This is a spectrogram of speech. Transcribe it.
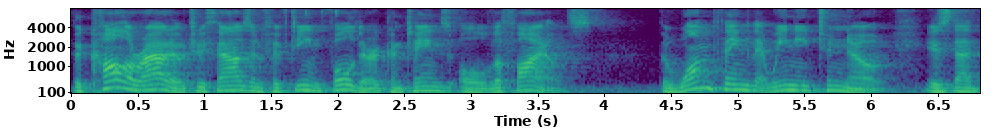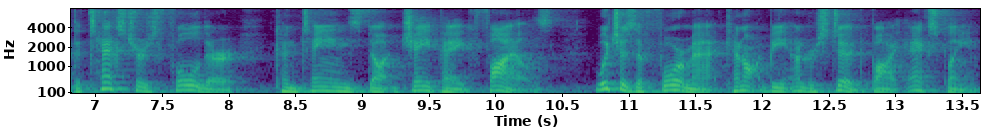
The Colorado 2015 folder contains all the files. The one thing that we need to note is that the textures folder contains .jpeg files, which as a format cannot be understood by X-Plane.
